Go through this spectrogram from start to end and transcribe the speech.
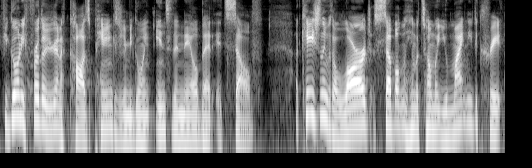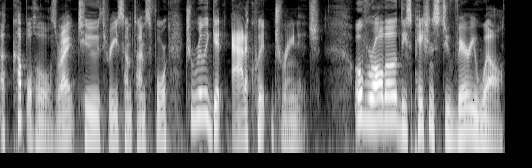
If you go any further, you're going to cause pain because you're going to be going into the nail bed itself. Occasionally, with a large subungual hematoma, you might need to create a couple holes, right? Two, three, sometimes four, to really get adequate drainage. Overall, though, these patients do very well.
